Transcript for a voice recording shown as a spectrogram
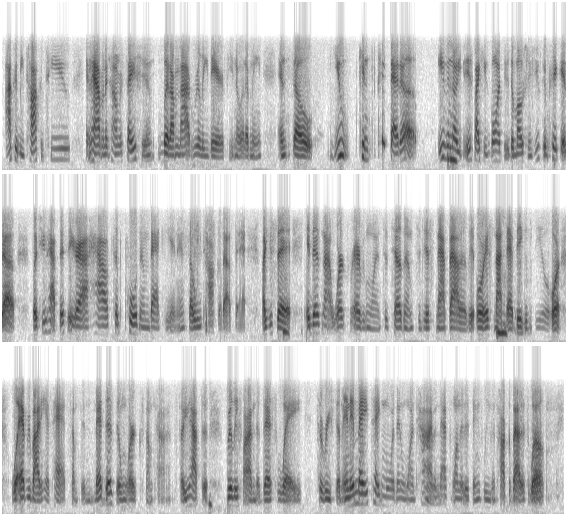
I could be talking to you and having a conversation, but I'm not really there, if you know what I mean. And so you can pick that up, even though it's like you're going through the motions. You can pick it up, but you have to figure out how to pull them back in. And so we talk about that like you said, it does not work for everyone to tell them to just snap out of it or it's not mm-hmm. that big of a deal or well everybody has had something. That doesn't work sometimes. So you have to really find the best way to reach them. And it may take more than one time and that's one of the things we even talk about as well.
